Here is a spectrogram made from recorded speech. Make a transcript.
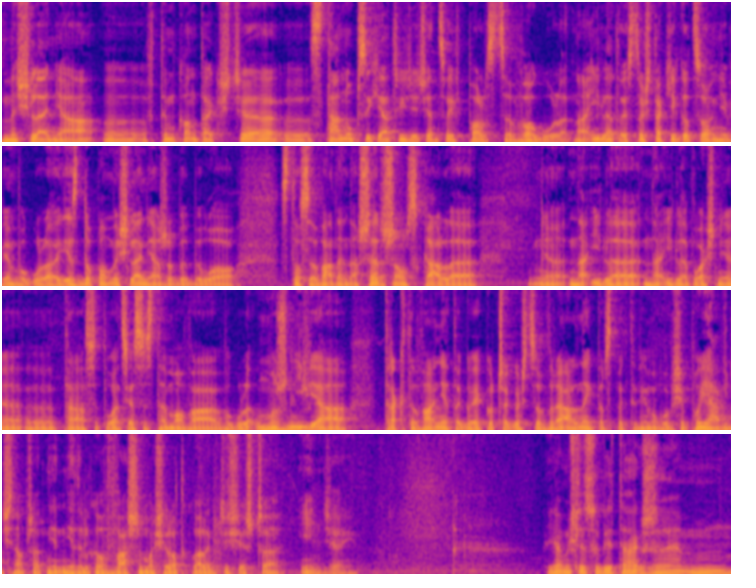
myślenia e, w tym kontekście stanu psychiatrii dziecięcej w Polsce w ogóle. Na ile to jest coś takiego, co nie wiem, w ogóle jest do pomyślenia, żeby było stosowane na szerszą skalę, na ile, na ile właśnie ta sytuacja systemowa w ogóle umożliwia traktowanie tego jako czegoś, co w realnej perspektywie mogłoby się pojawić na przykład nie, nie tylko w waszym ośrodku, ale gdzieś jeszcze indziej. Ja myślę sobie tak, że mm,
